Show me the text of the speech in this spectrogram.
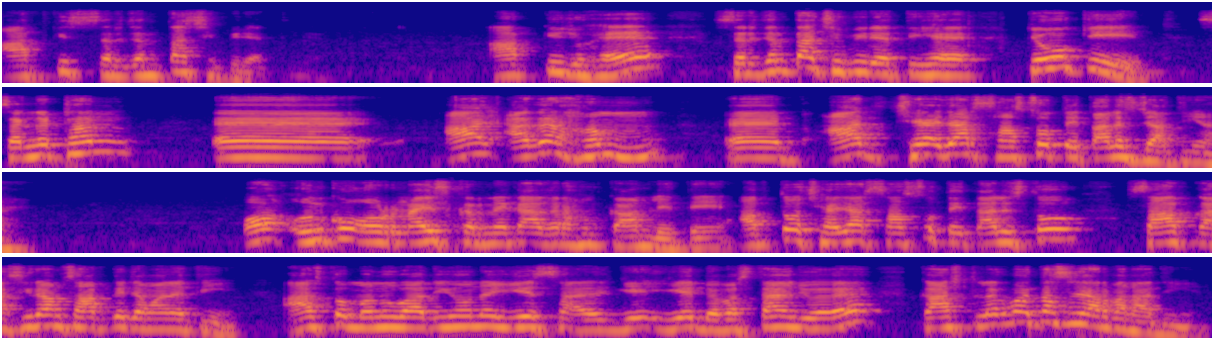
आपकी सृजनता छिपी रहती है। आपकी जो है, सृजनता छिपी रहती है, क्योंकि संगठन आज अगर हम आज 6743 जातियाँ हैं, और उनको ऑर्गेनाइज करने का अगर हम काम लेते हैं, अब तो 6743 तो साहब काशीराम साहब के जमाने थी। आज तो मनुवादियों ने ये ये ये व्यवस्थाएँ जो है, कास्ट लगभग दस हज़ार बना दी हैं।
